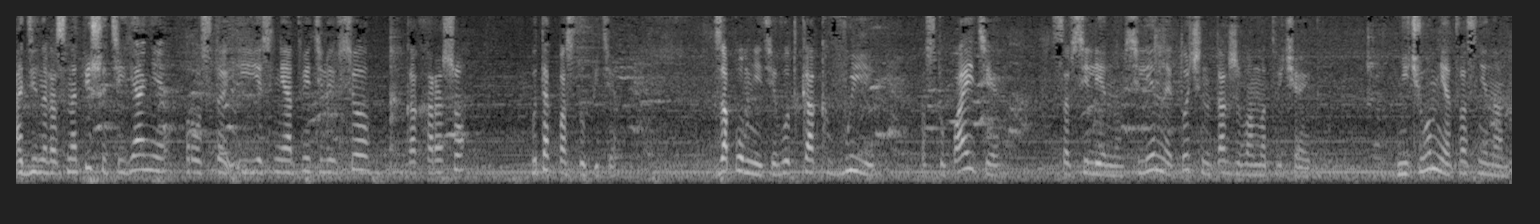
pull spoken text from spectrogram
Один раз напишите Яне просто, и если не ответили все, как хорошо, вы так поступите. Запомните, вот как вы поступаете со Вселенной, Вселенная точно так же вам отвечает. Ничего мне от вас не надо.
